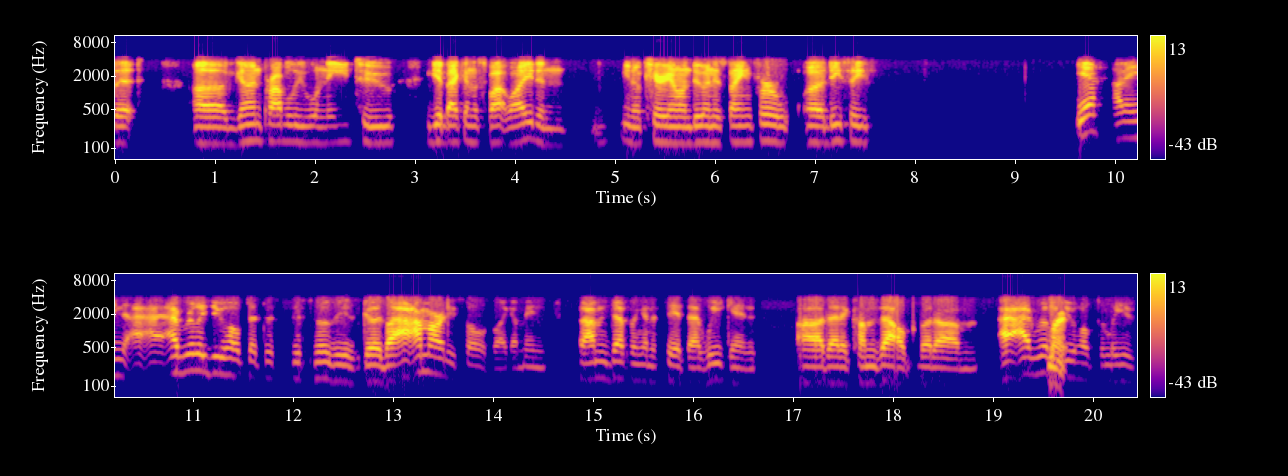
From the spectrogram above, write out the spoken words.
that uh, Gunn probably will need to get back in the spotlight and you know carry on doing his thing for uh, DC. Yeah, I mean, I, I really do hope that this this movie is good. Like, I'm already sold. Like, I mean, I'm definitely going to see it that weekend uh, that it comes out. But um, I, I really Right. do hope to leave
